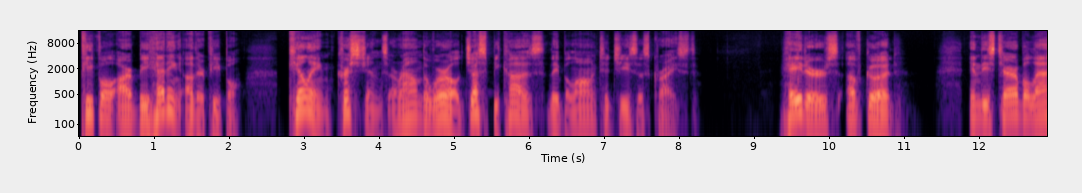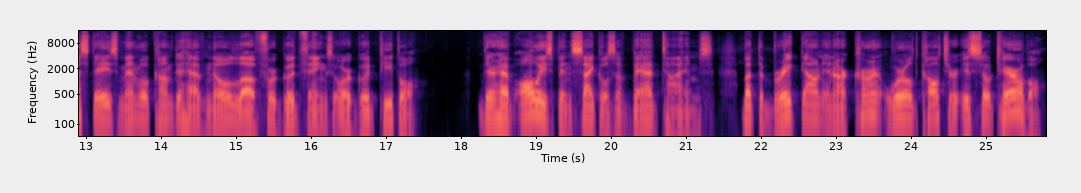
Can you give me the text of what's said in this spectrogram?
people are beheading other people killing Christians around the world just because they belong to Jesus Christ. Haters of good. In these terrible last days, men will come to have no love for good things or good people. There have always been cycles of bad times, but the breakdown in our current world culture is so terrible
